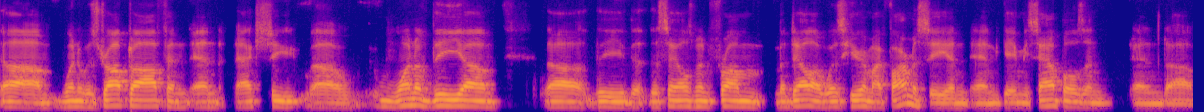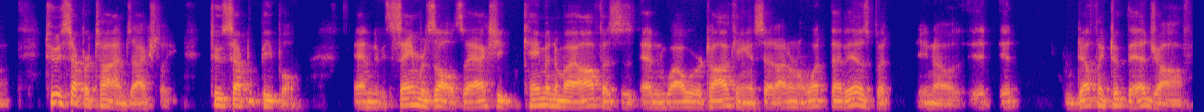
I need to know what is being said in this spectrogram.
um, when it was dropped off, and and actually uh, one of the, um, uh, the the the salesman from Medela was here in my pharmacy and and gave me samples and and um, two separate times actually. two separate people and same results. They actually came into my office and while we were talking and said, I don't know what that is, but you know, it it definitely took the edge off.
